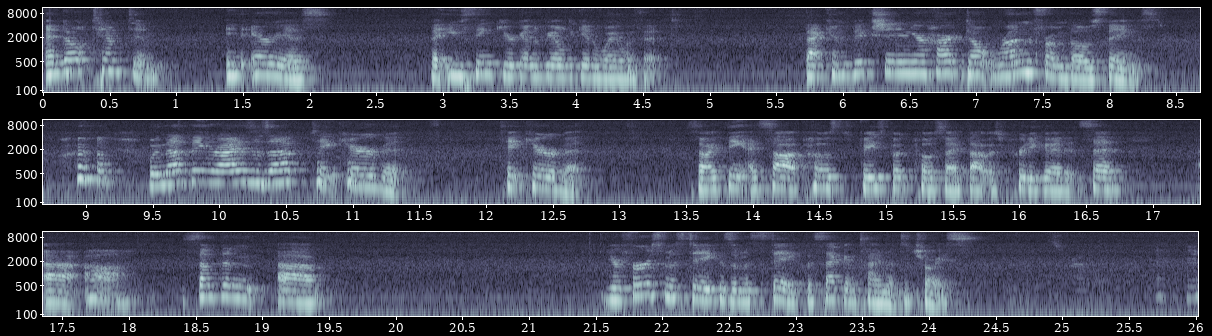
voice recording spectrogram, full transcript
And don't tempt Him in areas that you think you're going to be able to get away with it. That conviction in your heart, don't run from those things. when that thing rises up, take care of it. Take care of it. So I think I saw a post, Facebook post I thought was pretty good. It said, uh, oh, something, uh, your first mistake is a mistake, the second time it's a choice.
